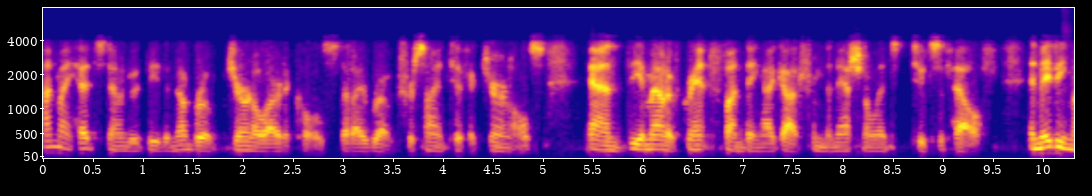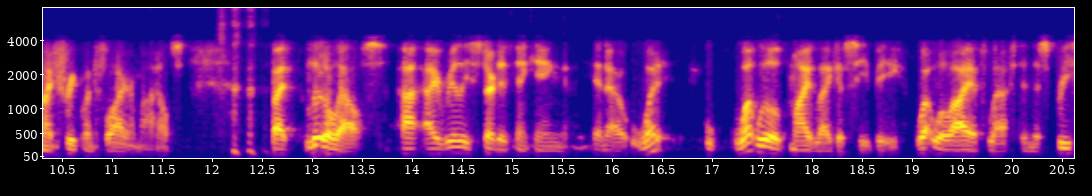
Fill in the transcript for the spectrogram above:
on my headstone would be the number of journal articles that I wrote for scientific journals and the amount of grant funding I got from the National Institutes of Health and maybe my frequent flyer miles. but little else. I, I really started thinking, you know, what what will my legacy be? What will I have left in this brief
